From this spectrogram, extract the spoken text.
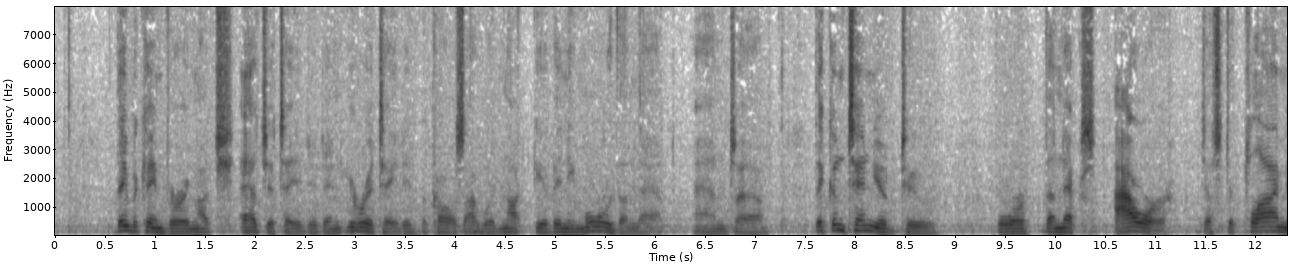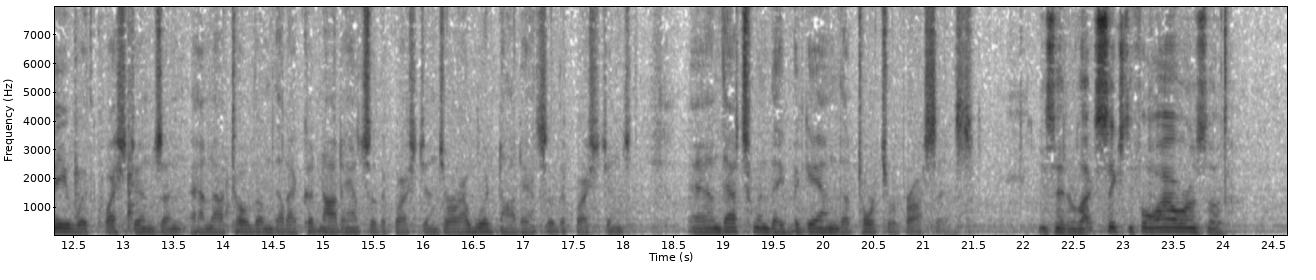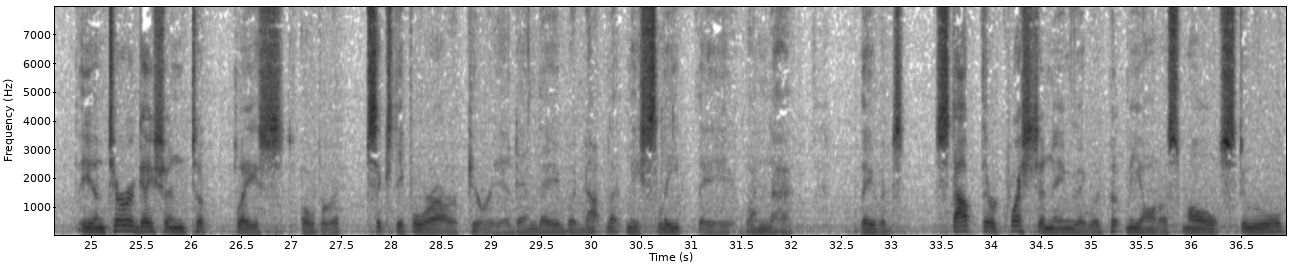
they became very much agitated and irritated because I would not give any more than that. And uh, they continued to, for the next hour, just to me with questions, and, and I told them that I could not answer the questions or I would not answer the questions. And that's when they began the torture process. You said it was like 64 hours of. The interrogation took place over a 64 hour period, and they would not let me sleep. They, when uh, they would stop their questioning, they would put me on a small stool,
